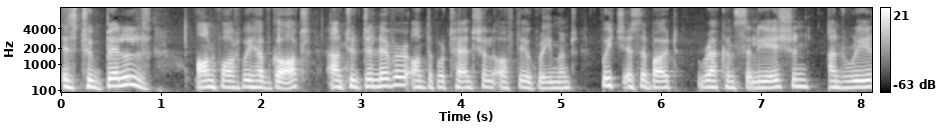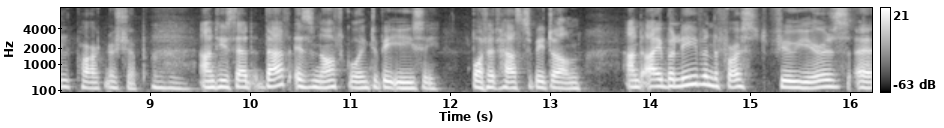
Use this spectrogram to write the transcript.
is to build on what we have got and to deliver on the potential of the agreement, which is about reconciliation and real partnership. Mm-hmm. And he said that is not going to be easy, but it has to be done. And I believe in the first few years, uh,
